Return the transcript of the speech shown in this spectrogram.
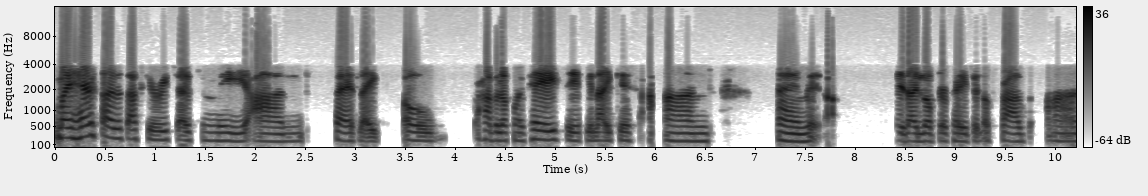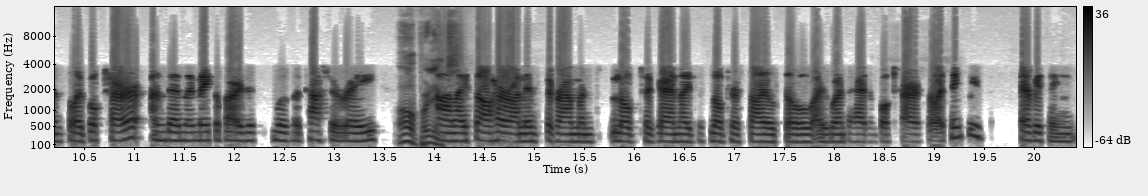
My hairstylist actually reached out to me and said like, "Oh, have a look at my page, see if you like it." And um, it- I loved her page; it looked fab. And so I booked her. And then my makeup artist was Natasha Ray, Oh, brilliant. and I saw her on Instagram and loved again. I just loved her style, so I went ahead and booked her. So I think we've everything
